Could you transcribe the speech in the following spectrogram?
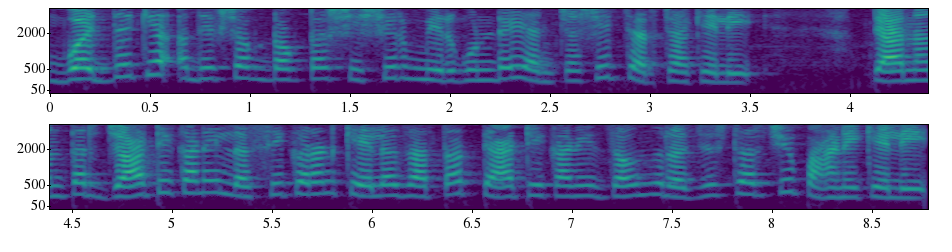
वैद्यकीय अधीक्षक डॉक्टर शिशिर मिरगुंडे यांच्याशी चर्चा केली. त्यानंतर ज्या ठिकाणी लसीकरण केलं जातं त्या ठिकाणी जाऊन रजिस्टरची पाहणी केली.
